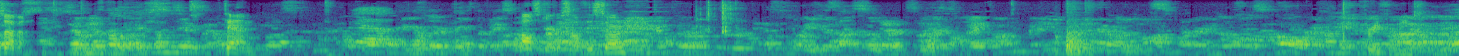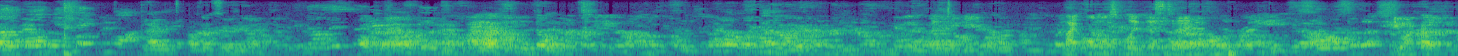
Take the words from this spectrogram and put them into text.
Seven. Ten. I'll start us off this time. Three for me. Well, we'll get it next block. I almost played this today. Do you want to cut? it?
